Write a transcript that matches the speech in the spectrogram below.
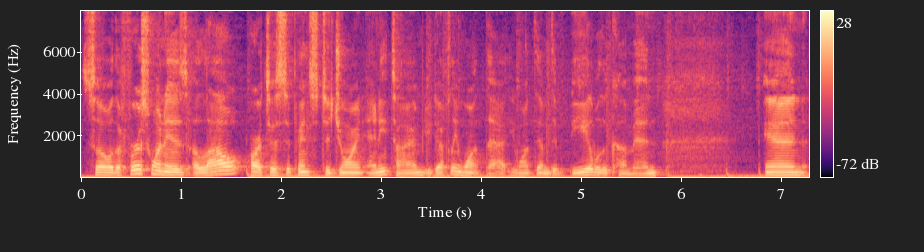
So the first one is allow participants to join anytime. You definitely want that. You want them to be able to come in. And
